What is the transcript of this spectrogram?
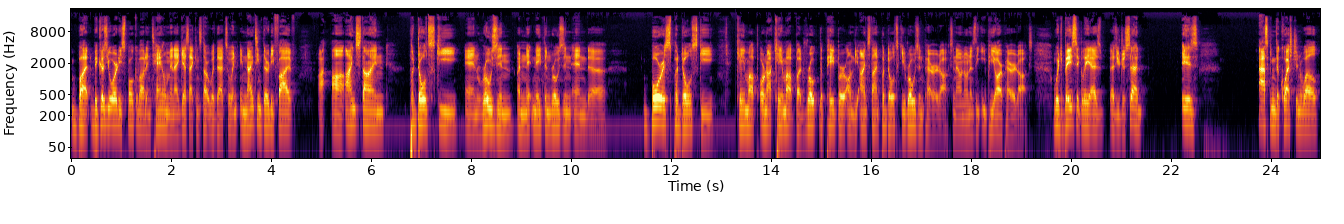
But because you already spoke about entanglement, I guess I can start with that. So in, in 1935, uh, uh, Einstein, Podolsky, and Rosen, uh, Nathan Rosen, and uh, Boris Podolsky came up or not came up, but wrote the paper on the Einstein-Podolsky-Rosen paradox, now known as the EPR paradox, which basically, as as you just said, is asking the question, well,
